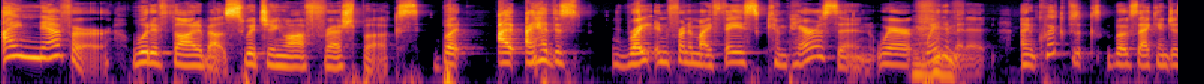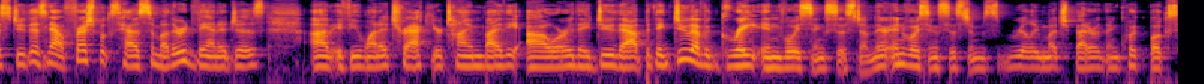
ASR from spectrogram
I never would have thought about switching off FreshBooks, but I, I had this right in front of my face comparison where, wait a minute, on QuickBooks, I can just do this. Now, FreshBooks has some other advantages. Um, if you want to track your time by the hour, they do that, but they do have a great invoicing system. Their invoicing system is really much better than QuickBooks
